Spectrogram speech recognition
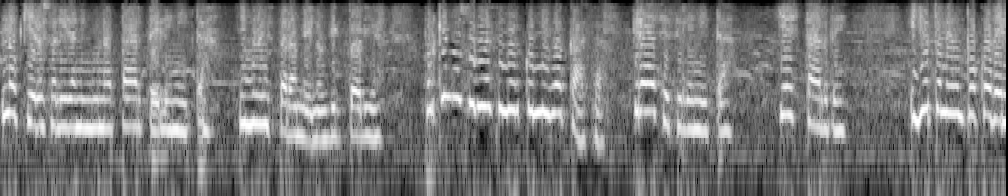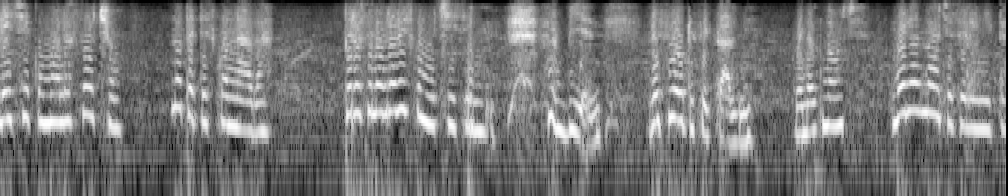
No quiero salir a ninguna parte, Elenita. Y no es para menos, Victoria. ¿Por qué no subió a cenar conmigo a casa? Gracias, Elenita. Ya es tarde. Y yo tomé un poco de leche como a las ocho. No apetezco nada. Pero se lo agradezco muchísimo. Bien, deseo que se calme. Buenas noches. Buenas noches, Elenita.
